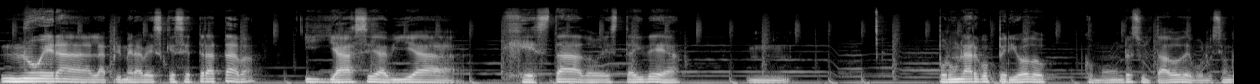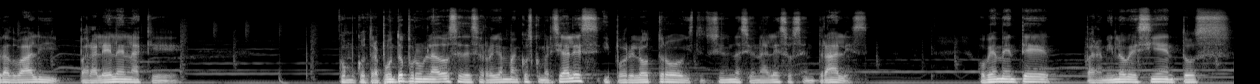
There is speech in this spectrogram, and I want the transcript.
no era la primera vez que se trataba y ya se había gestado esta idea mm, por un largo periodo como un resultado de evolución gradual y paralela en la que como contrapunto, por un lado se desarrollan bancos comerciales y por el otro instituciones nacionales o centrales. Obviamente, para 1900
